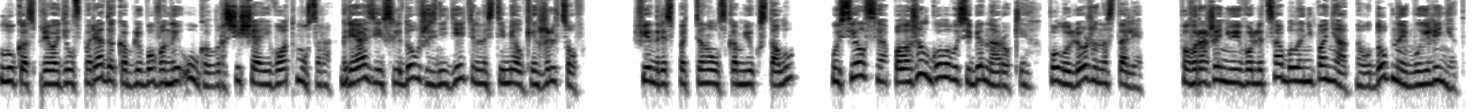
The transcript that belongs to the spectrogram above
Лукас приводил в порядок облюбованный угол, расчищая его от мусора, грязи и следов жизнедеятельности мелких жильцов. Фенрис подтянул скамью к столу, уселся, положил голову себе на руки, полулежа на столе. По выражению его лица было непонятно, удобно ему или нет.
